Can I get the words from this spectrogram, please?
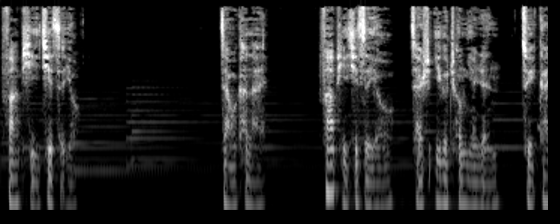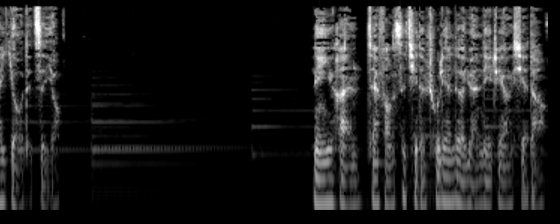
发脾气自由。在我看来，发脾气自由才是一个成年人最该有的自由。林一涵在房思琪的《初恋乐园》里这样写道：“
